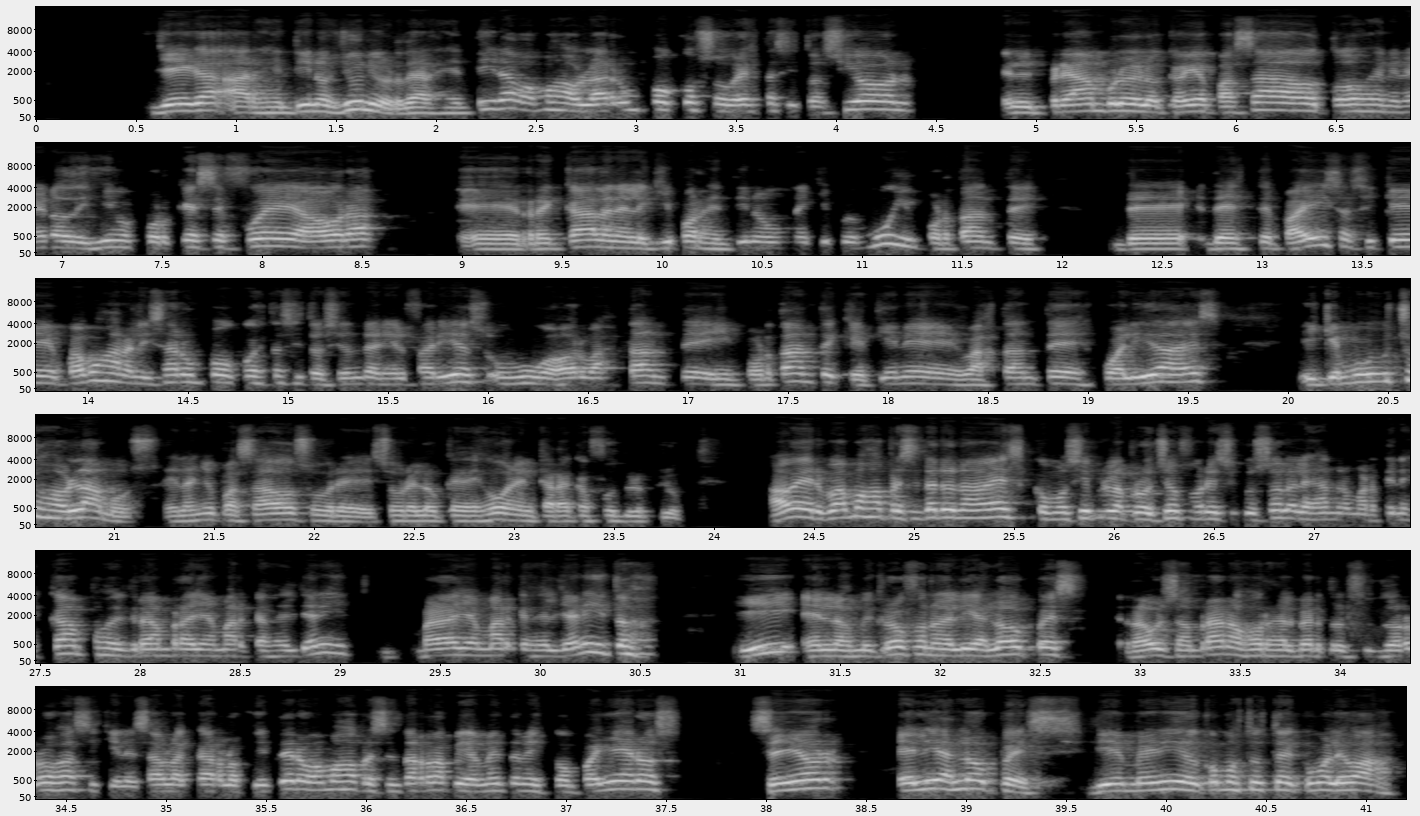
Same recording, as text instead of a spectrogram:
llega a Argentinos Juniors de Argentina. Vamos a hablar un poco sobre esta situación, el preámbulo de lo que había pasado, todos en enero dijimos por qué se fue, ahora eh, recala en el equipo argentino, un equipo muy importante de, este país, así que vamos a analizar un poco esta situación de Daniel Farías, un jugador bastante importante que tiene bastantes cualidades y que muchos hablamos el año pasado sobre, sobre lo que dejó en el Caracas Fútbol Club. A ver, vamos a presentar una vez, como siempre la producción Fabricio Cusol, Alejandro Martínez Campos, el gran Brian Márquez del Llanito, Brian Márquez del Llanito, y en los micrófonos Elías López, Raúl Zambrano, Jorge Alberto El Sudor Rojas y quien les habla Carlos Quintero. Vamos a presentar rápidamente a mis compañeros. Señor Elías López, bienvenido. ¿Cómo está usted? ¿Cómo le va?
